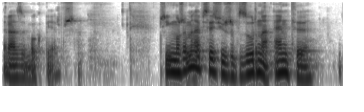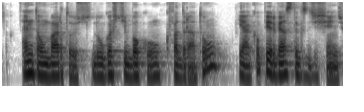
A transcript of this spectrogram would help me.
Razy bok pierwszy. Czyli możemy napisać już wzór na enty, entą wartość długości boku kwadratu jako pierwiastek z 10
